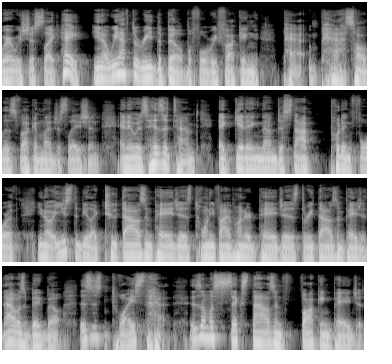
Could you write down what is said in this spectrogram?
where it was just like, hey, you know, we have to read the bill before we fucking pa- pass all this fucking legislation. And it was his attempt at getting them to stop putting forth, you know, it used to be like 2,000 pages, 2,500 pages, 3,000 pages. That was a big bill. This is twice that. This is almost 6,000 fucking pages.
